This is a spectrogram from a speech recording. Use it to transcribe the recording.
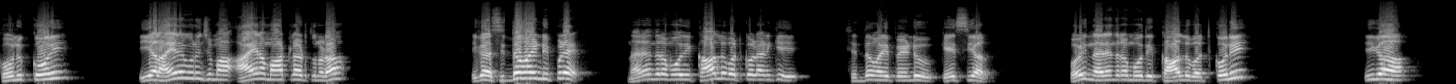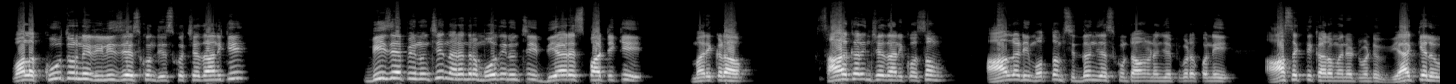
కొనుక్కొని ఇవాళ ఆయన గురించి మా ఆయన మాట్లాడుతున్నాడా? ఇక సిద్ధమైంది ఇప్పుడే. నరేంద్ర మోదీ కాళ్ళు పట్టుకోవడానికి సిద్ధమైపోయిండు కేసీఆర్. పోయి నరేంద్ర మోదీ కాళ్ళు పట్టుకొని ఇక వాళ్ళ కూతుర్ని రిలీజ్ చేసుకొని తీసుకొచ్చేదానికి బీజేపీ నుంచి నరేంద్ర మోదీ నుంచి బీఆర్ఎస్ పార్టీకి మరి ఇక్కడ సహకరించేదానికోసం ఆల్రెడీ మొత్తం సిద్ధం చేసుకుంటా ఉన్నాడని చెప్పి కూడా కొన్ని ఆసక్తికరమైనటువంటి వ్యాఖ్యలు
